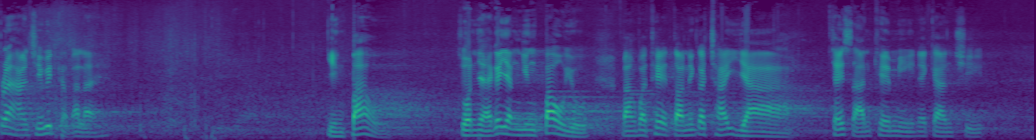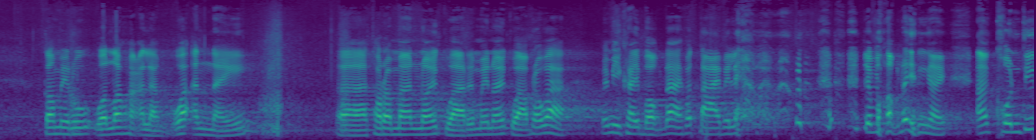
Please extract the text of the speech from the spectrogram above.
ประหารชีวิตกับอะไร ยิงเป้า ส่วนใหญ่ก็ยังยิงเป้าอยู่ บางประเทศตอนนี้ก็ใช้ยาใช้สารเคมีในการฉีด ก็ไม่รู้วัลลอฮฺอาลัมว่าอันไหนทรมานน้อยกว่าหรือไม่น้อยกว่า เพราะว่าไม่มีใครบอกได้เพราะตายไปแล้ว จะบอกได้ยังไงคนที่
